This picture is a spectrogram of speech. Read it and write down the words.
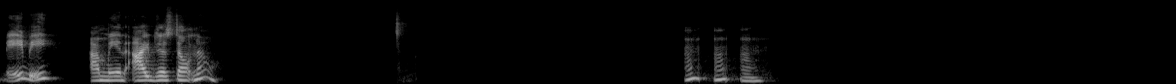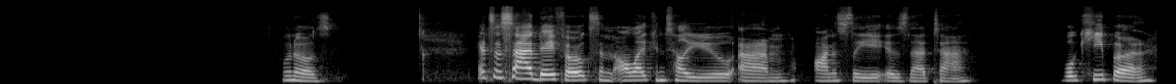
Maybe. I mean, I just don't know. Mm-mm-mm. Who knows? It's a sad day, folks, and all I can tell you, um, honestly, is that uh, we'll keep a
